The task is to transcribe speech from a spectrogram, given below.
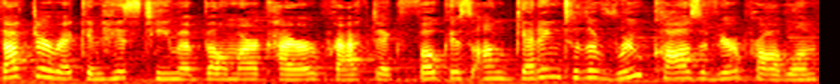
Dr. Rick and his team at Belmar Chiropractic focus on getting to the root cause of your problem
